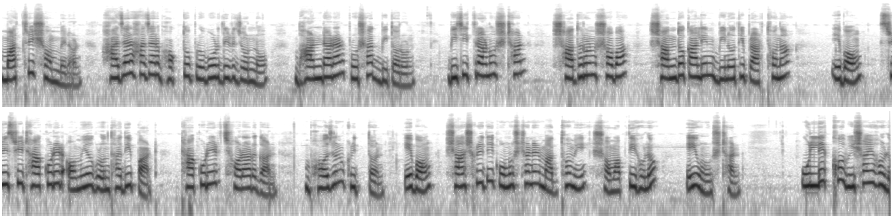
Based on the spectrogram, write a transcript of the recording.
মাতৃ সম্মেলন, হাজার হাজার ভক্তপ্রবরদের জন্য ভান্ডারার প্রসাদ বিতরণ, বিচিত্রানুষ্ঠান, সাধারণ সভা, সান্ধ্যকালীন বিনতি প্রার্থনা এবং শ্রী শ্রী ঠাকুরের অমীয় গ্রন্থাদি পাঠ, ঠাকুরের ছড়ার গান, ভজন কীর্তন এবং সাংস্কৃতিক অনুষ্ঠানের মাধ্যমে সমাপ্তি হলো এই অনুষ্ঠান। উল্লেখ্য বিষয় হল,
